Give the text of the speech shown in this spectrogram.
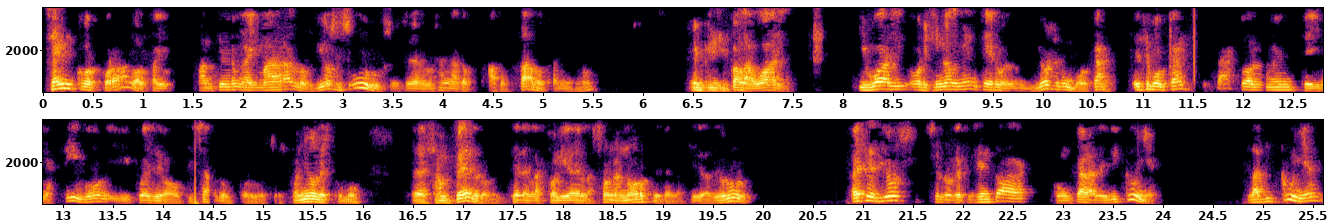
se ha incorporado al país, panteón aymara los dioses urus, o sea, los han adoptado también, ¿no? En principal a Wari. Y Wari originalmente era el dios de un volcán. Ese volcán está actualmente inactivo y fue bautizado por los españoles como eh, San Pedro, queda en la actualidad en la zona norte de la ciudad de Oruro. A ese dios se lo representaba con cara de vicuña. La vicuña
